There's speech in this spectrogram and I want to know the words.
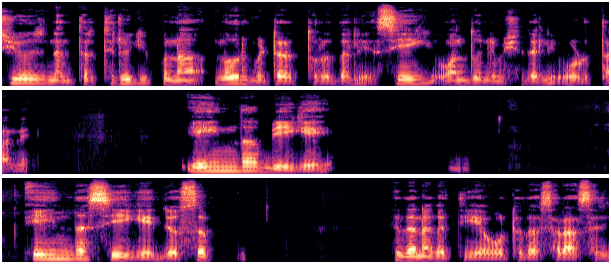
ಜಿಯೋಜ್ ನಂತರ ತಿರುಗಿ ಪುನಃ ನೂರು ಮೀಟರ್ ದೂರದಲ್ಲಿ ಸಿ ಒಂದು ನಿಮಿಷದಲ್ಲಿ ಓಡುತ್ತಾನೆ. ಎ ಇಂದ ಬಿಗೆ ಎ ಇಂದ ಸಿಗೆ ಜೋಸಫ್ ನಿಧಾನಗತಿಯ ಓಟದ ಸರಾಸರಿ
